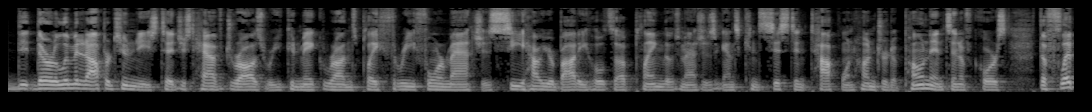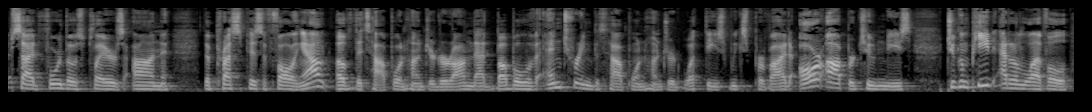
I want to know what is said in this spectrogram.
there are limited opportunities to just have draws where you can make runs, play three, four matches, see how your body holds up playing those matches against consistent top 100 opponents. And of course, the flip side for those players on the precipice of falling out of the top 100 or on that bubble of entering the top 100, what these weeks provide are opportunities to compete at a level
